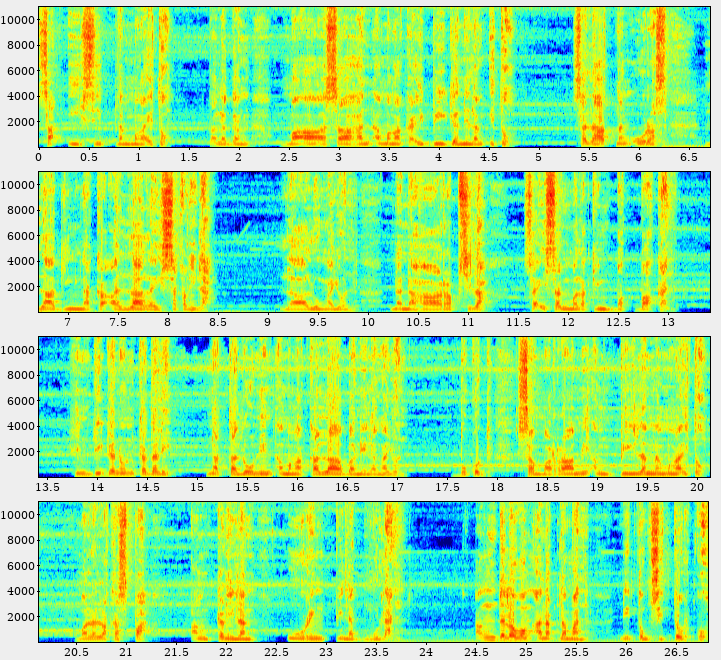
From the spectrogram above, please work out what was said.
Sa isip ng mga ito, talagang maaasahan ang mga kaibigan nilang ito. Sa lahat ng oras, laging nakaalalay sa kanila. Lalo ngayon na naharap sila sa isang malaking bakbakan. Hindi ganon kadali na talunin ang mga kalaban nila ngayon. Bukod sa marami ang bilang ng mga ito, malalakas pa ang kanilang uring pinagmulan. Ang dalawang anak naman nitong si Turko,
